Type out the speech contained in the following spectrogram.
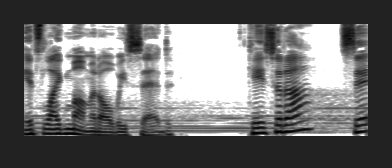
It's like Mom had always said. Que sera? Se.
